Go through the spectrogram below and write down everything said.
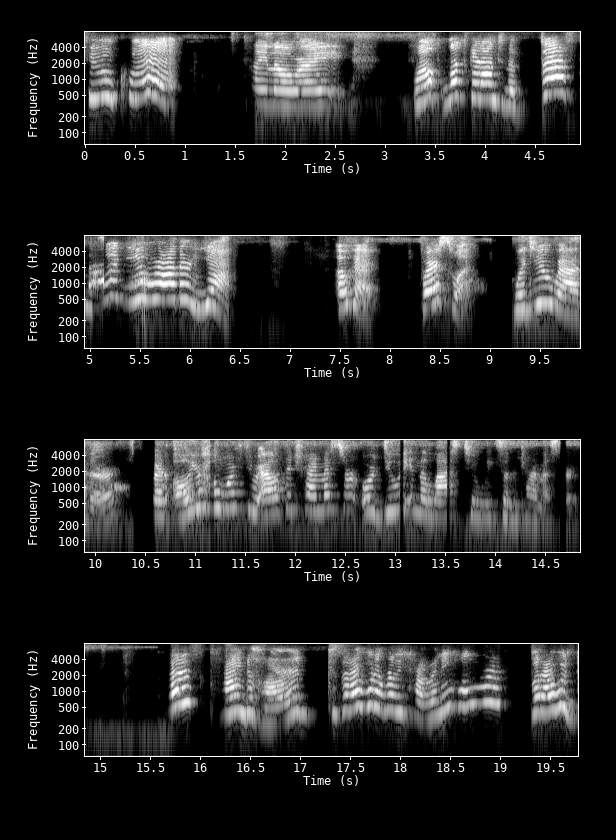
too quick. I know, right? Well, let's get on to the best would you rather yet. Okay, first one. Would you rather spread all your homework throughout the trimester or do it in the last two weeks of the trimester? That is kind of hard because then I wouldn't really have any homework. But I would,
